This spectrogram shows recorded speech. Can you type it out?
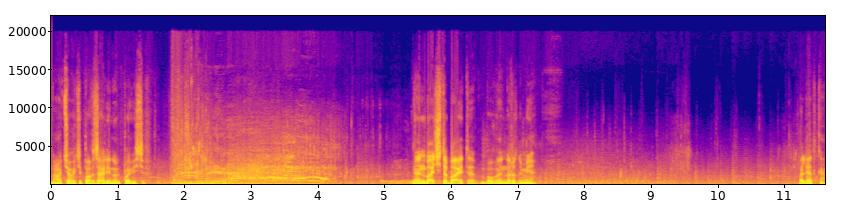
А, цього типа взагалі нуль повісів. Ну, він бачите, байте, бо він розуміє. Палетка?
